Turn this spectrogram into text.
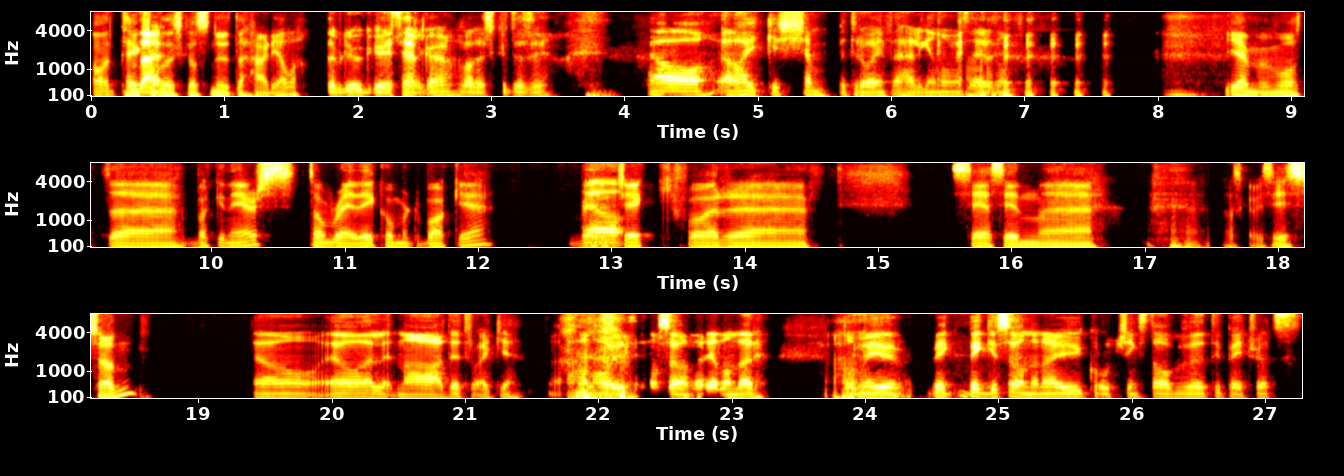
Ja, Tenk om det skal snu til helga, da. Det blir jo gøy til helga, hva det skulle å si. Ja, jag har inte kjempetrua inför helgen om vi säger det sånt. Hjemme mot uh, Buccaneers. Tom Brady kommer tilbake. Belichick får uh, se sin uh, Hva skal vi si sønn? Ja, ja eller nej, det tror jag inte. Han har ju sina söner redan där. De är ju, begge sønnene er jo ju coachingstab til Patriots.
